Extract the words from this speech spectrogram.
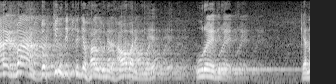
আরেক ভাগ দক্ষিণ দিক থেকে ফাল্গুনের হাওয়া বাড়ি দিলে উড়ে দিবে কেন?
